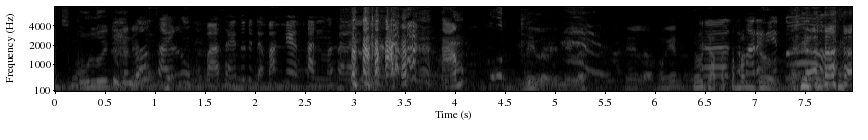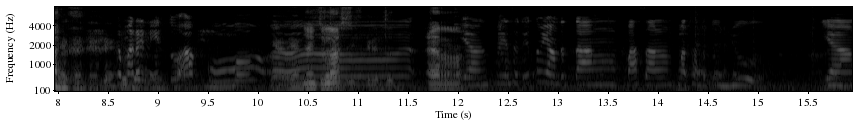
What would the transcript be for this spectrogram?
10 itu kan lo itu saya lupa saya itu tidak paketan masalahnya Ini loh, ini loh. Ini loh, mungkin Eh, dapat temen kemarin tuh. itu kemarin itu aku Yang- eh, Yang jelas. R yang screenshot itu yang tentang pasal 417 yang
